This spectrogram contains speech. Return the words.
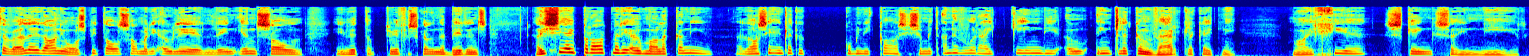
terwyl hy daar in die hospitaal saam met die ou lê en lê in een saal, jy weet op twee verskillende beddens, Hy sê hy praat met die ou maar hulle kan nie daar's nie eintlik 'n kommunikasie. So met ander woorde, hy ken die ou eintlik in werklikheid nie. Maar hy gee skenk sy nier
